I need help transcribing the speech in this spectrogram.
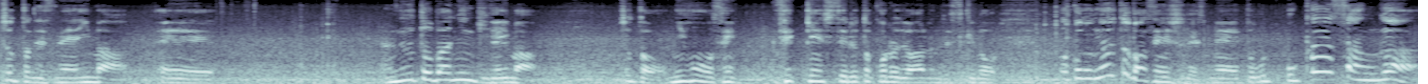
ちょっとですね、今、えー、ヌートバー人気が今、ちょっと日本を席巻しているところではあるんですけど、まあこのヌートバー選手ですね、お母さんが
